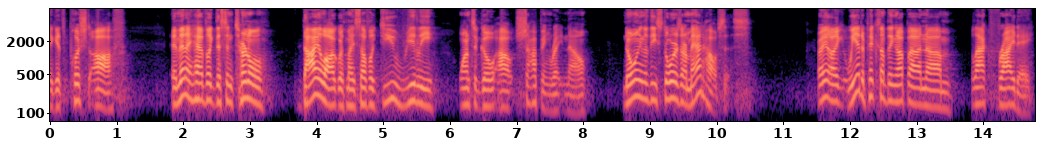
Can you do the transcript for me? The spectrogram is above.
it gets pushed off, and then I have like this internal dialogue with myself like, do you really want to go out shopping right now, knowing that these stores are madhouses? Right? Like, we had to pick something up on um, Black Friday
